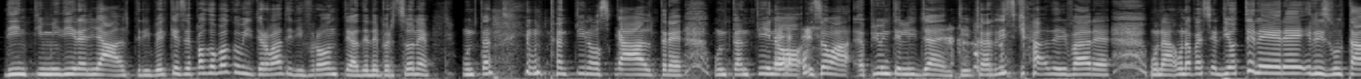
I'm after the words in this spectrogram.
di intimidire gli altri, perché se poco poco vi trovate di fronte a delle persone un, tanti, un tantino scaltre, un tantino, eh. insomma, più intelligenti, cioè rischiate di fare una, una pessima, di ottenere il risultato,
